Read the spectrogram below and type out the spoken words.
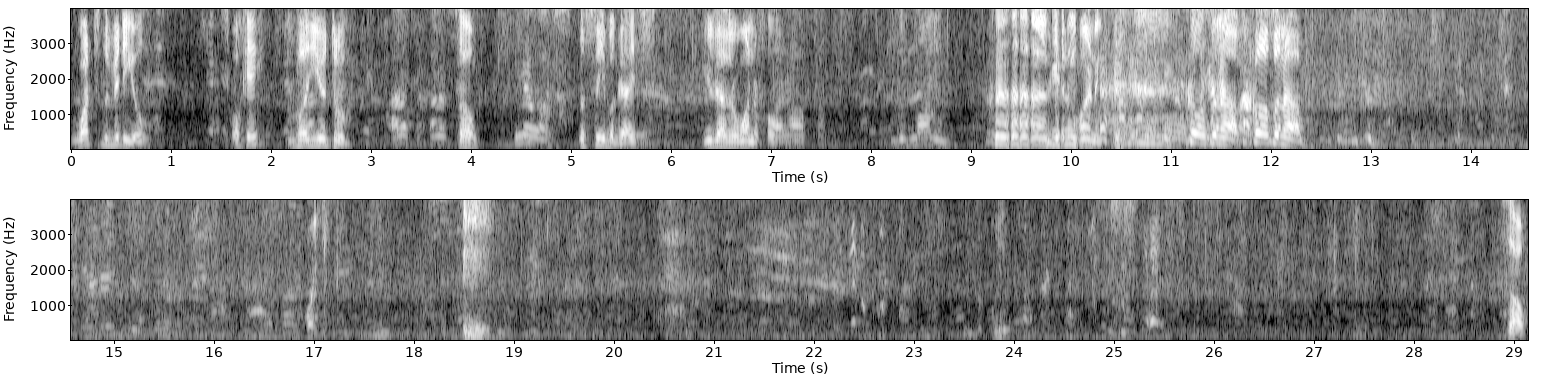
watch the video, okay? For YouTube. So, спасибо, guys. You guys are wonderful. Good morning. Good morning. close enough. Close enough. So,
